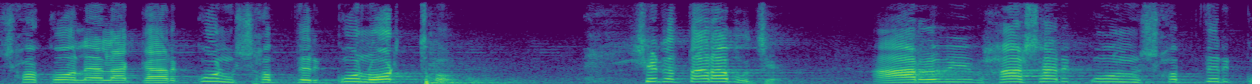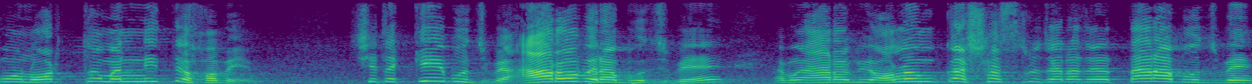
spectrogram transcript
সকল এলাকার কোন শব্দের কোন অর্থ, সেটা তারা বুঝে। আরবি ভাষার কোন শব্দের কোন অর্থ মান নিতে হবে? সেটা কে বুঝবে? আরবেরা বুঝবে এবং আরবি অলঙ্কার শাস্ত্র যারা জানে তারা বুঝবে।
